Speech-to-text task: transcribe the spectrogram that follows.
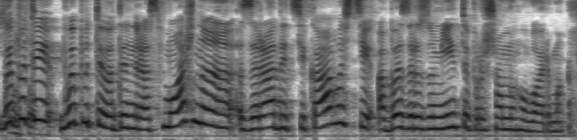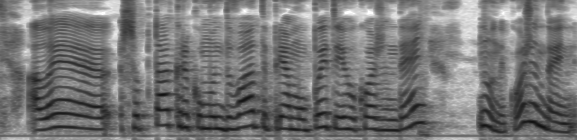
Випити, випити один раз можна заради цікавості, аби зрозуміти, про що ми говоримо. Але щоб так рекомендувати, прямо пити його кожен день, ну не кожен день.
